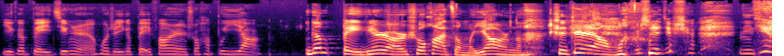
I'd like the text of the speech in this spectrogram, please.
一个北京人或者一个北方人说话不一样，你跟北京人说话怎么样呢？是这样吗？不是，就是你听，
